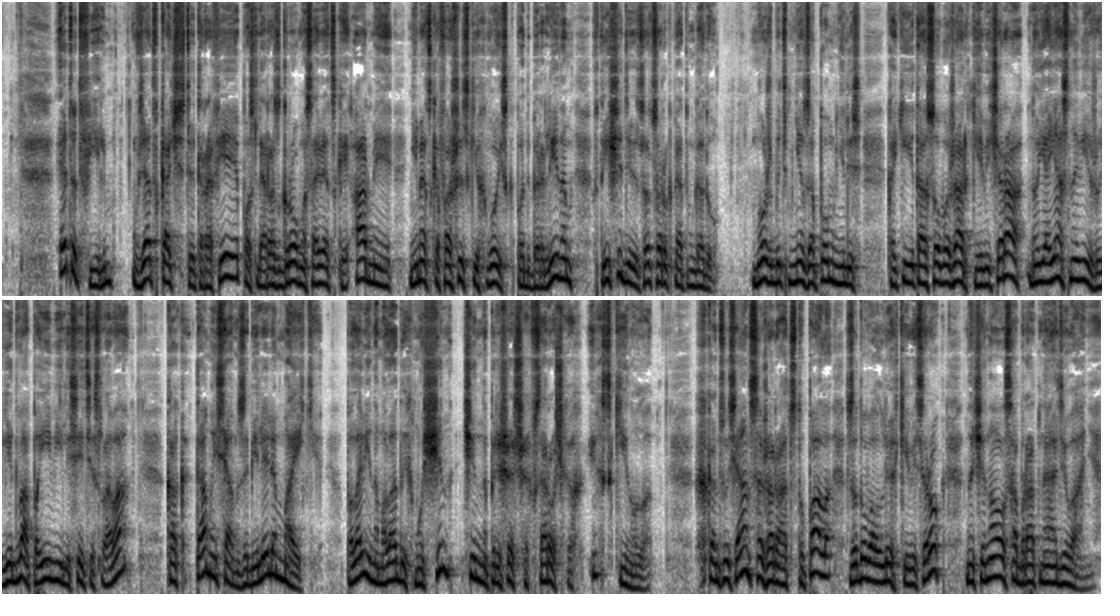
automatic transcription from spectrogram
Этот фильм взят в качестве трофея после разгрома советской армии немецко-фашистских войск под Берлином в 1945 году. Может быть, мне запомнились какие-то особо жаркие вечера, но я ясно вижу, едва появились эти слова, как там и сям забелели майки. Половина молодых мужчин, чинно пришедших в сорочках, их скинула. К концу сеанса жара отступала, задувал легкий ветерок, начиналось обратное одевание.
